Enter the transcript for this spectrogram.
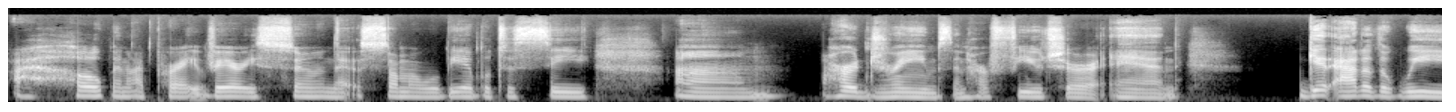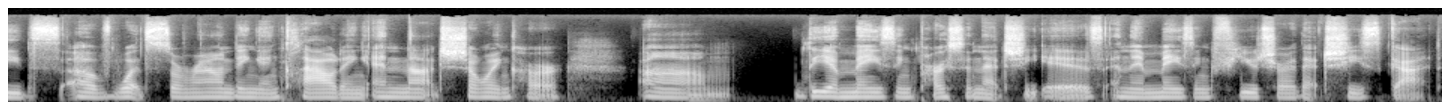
I hope, and I pray very soon that Summer will be able to see um, her dreams and her future and get out of the weeds of what's surrounding and clouding and not showing her um, the amazing person that she is and the amazing future that she's got.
